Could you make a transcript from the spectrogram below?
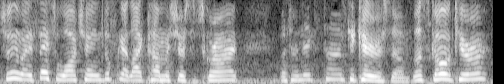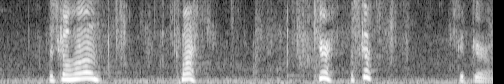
So anyway, thanks for watching. Don't forget to like, comment, share, subscribe. Until next time, take care of yourselves. Let's go, Akira. Let's go home. Come on. Akira, let's go. Good girl.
